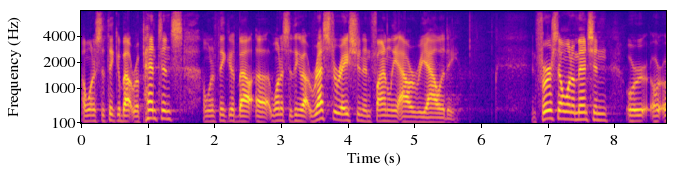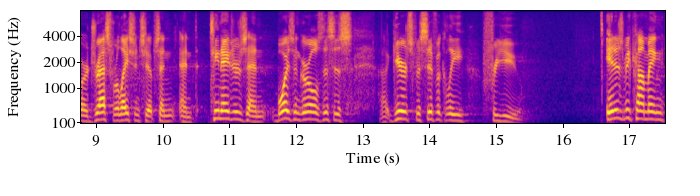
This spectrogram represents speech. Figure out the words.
I want us to think about repentance. I want to think about, uh, want us to think about restoration, and finally, our reality. And first, I want to mention or, or, or address relationships. And, and teenagers and boys and girls, this is uh, geared specifically for you. It is becoming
